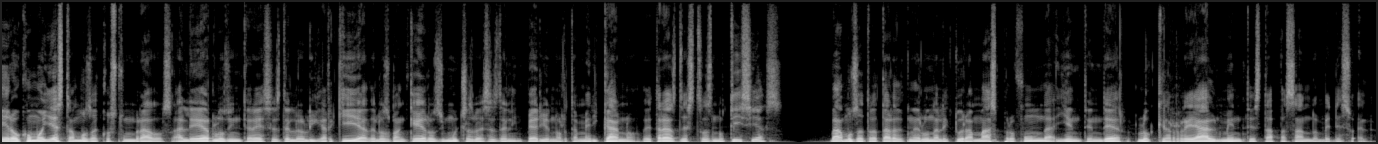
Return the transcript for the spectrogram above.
Pero como ya estamos acostumbrados a leer los intereses de la oligarquía, de los banqueros y muchas veces del imperio norteamericano detrás de estas noticias, vamos a tratar de tener una lectura más profunda y entender lo que realmente está pasando en Venezuela.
